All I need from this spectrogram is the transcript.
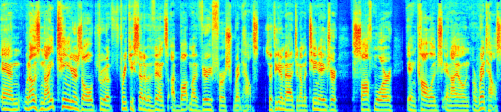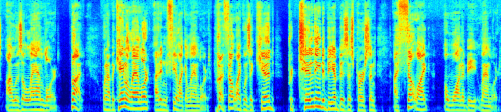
And when I was 19 years old, through a freaky set of events, I bought my very first rent house. So if you can imagine, I'm a teenager, sophomore in college and I own a rent house. I was a landlord. But when I became a landlord, I didn't feel like a landlord. What I felt like was a kid pretending to be a business person. I felt like a wannabe landlord.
